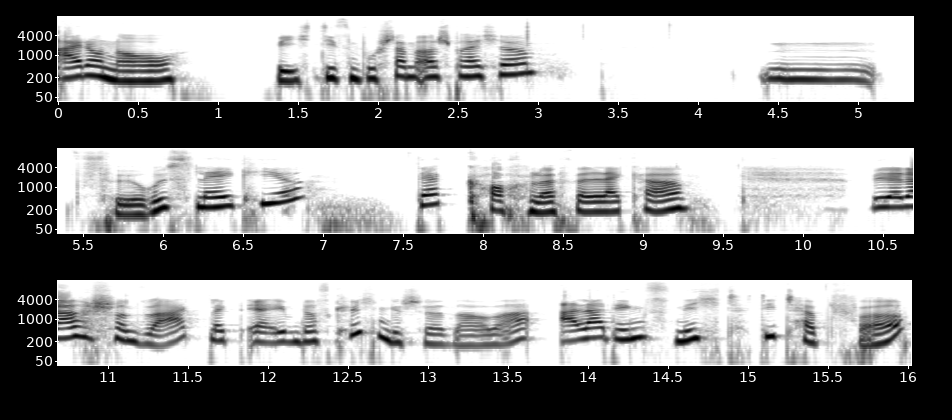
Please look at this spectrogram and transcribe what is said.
I don't know, wie ich diesen Buchstaben ausspreche, mm, Phörus Lake hier, der Kochlöffel lecker. Wie der Name schon sagt, leckt er eben das Küchengeschirr sauber, allerdings nicht die Töpfe.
